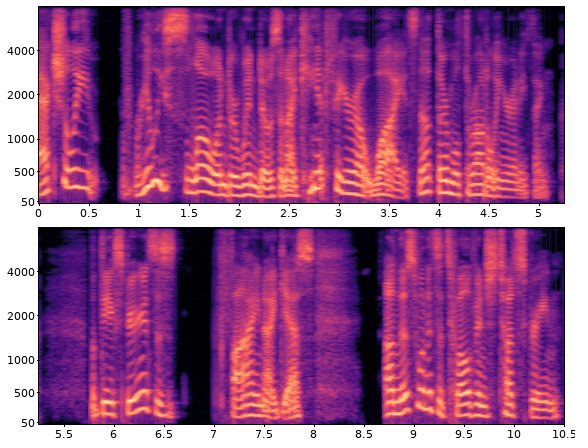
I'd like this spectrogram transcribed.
actually really slow under Windows and I can't figure out why. It's not thermal throttling or anything. But the experience is fine, I guess. On this one, it's a 12 inch touchscreen,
